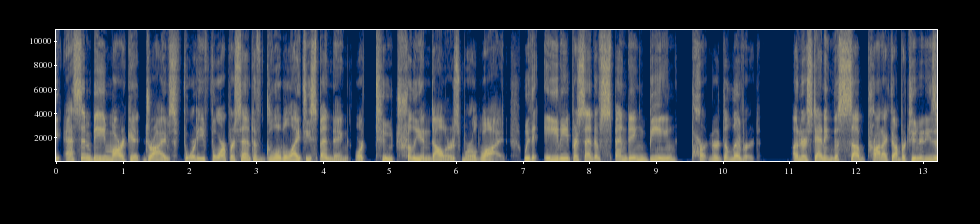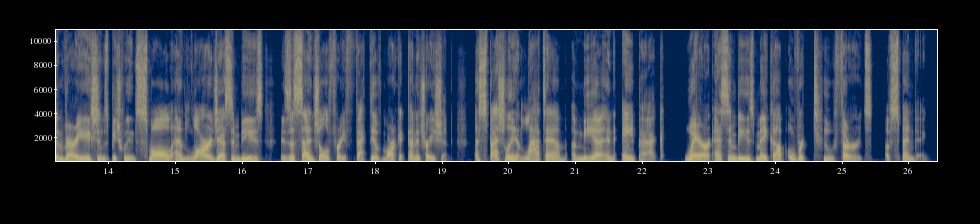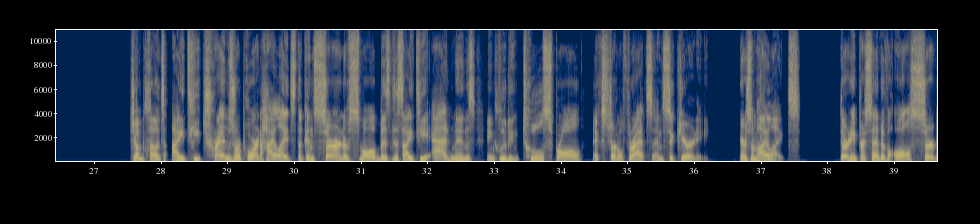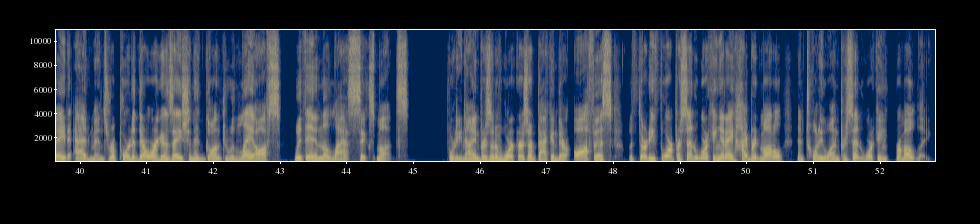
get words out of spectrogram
The SMB market drives 44% of global IT spending, or $2 trillion worldwide, with 80% of spending being partner delivered. Understanding the sub product opportunities and variations between small and large SMBs is essential for effective market penetration, especially in LATAM, EMEA, and APAC, where SMBs make up over two thirds of spending. JumpCloud's IT Trends report highlights the concern of small business IT admins, including tool sprawl, external threats, and security. Here are some highlights. 30% of all surveyed admins reported their organization had gone through layoffs within the last six months. 49% of workers are back in their office, with 34% working in a hybrid model and 21% working remotely.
